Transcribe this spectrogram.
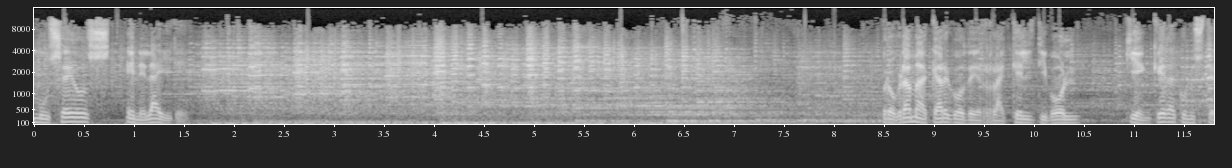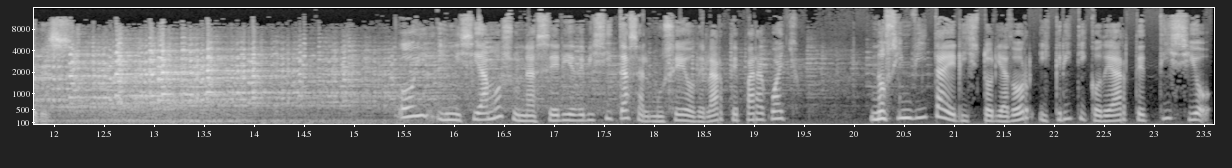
Museos en el Aire. Programa a cargo de Raquel Tibol, quien queda con ustedes. Hoy iniciamos una serie de visitas al Museo del Arte Paraguayo. Nos invita el historiador y crítico de arte Ticio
